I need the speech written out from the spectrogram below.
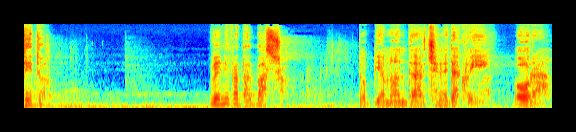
Sentito. Veniva dal basso. Dobbiamo andarcene da qui. Ora.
